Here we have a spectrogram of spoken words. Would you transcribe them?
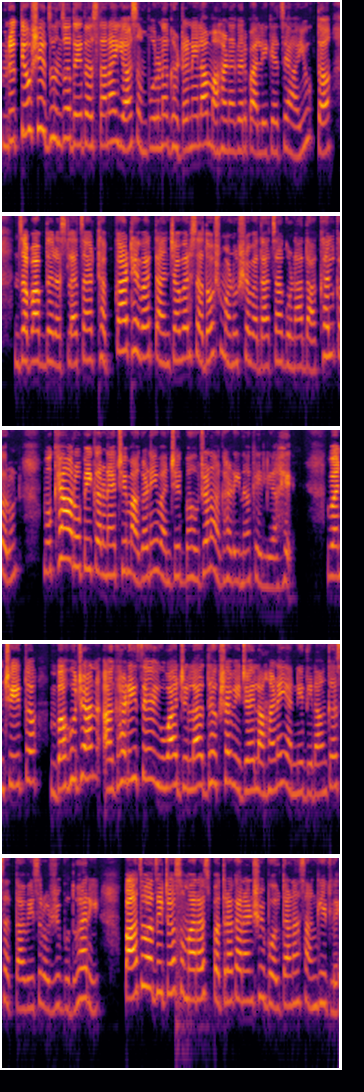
मृत्यूशी झुंज देत असताना या संपूर्ण घटनेला महानगरपालिकेचे आयुक्त जबाबदार असल्याचा ठपका ठेवत त्यांच्यावर सदोष मनुष्यवधाचा गुन्हा दाखल करून मुख्य आरोपी करण्याची मागणी वंचित बहुजन आघाडीनं केली आहे. वंचित बहुजन आघाडीचे युवा जिल्हाध्यक्ष विजय लहाणे यांनी दिनांक सत्तावीस रोजी बुधवारी पाच वाजेच्या सुमारास पत्रकारांशी बोलताना सांगितले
